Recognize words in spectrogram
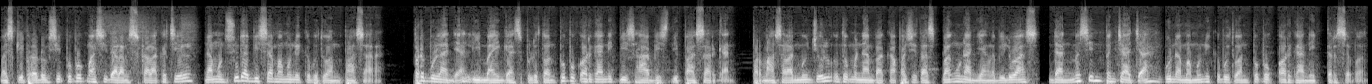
Meski produksi pupuk masih dalam skala kecil, namun sudah bisa memenuhi kebutuhan pasar. Per bulannya, 5 hingga 10 ton pupuk organik bisa habis dipasarkan. Permasalahan muncul untuk menambah kapasitas bangunan yang lebih luas dan mesin pencacah guna memenuhi kebutuhan pupuk organik tersebut.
